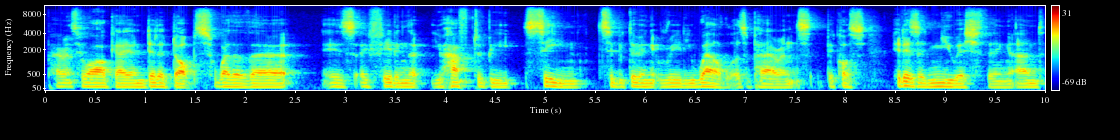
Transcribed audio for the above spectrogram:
parents who are gay and did adopt, whether there is a feeling that you have to be seen to be doing it really well as a parent because it is a newish thing and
